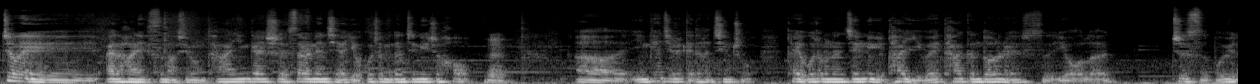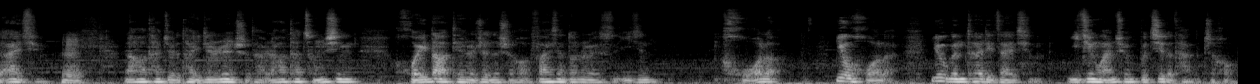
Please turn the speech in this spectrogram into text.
这位爱德华里斯老兄，他应该是三十年前有过这么一段经历之后，嗯呃，影片其实给的很清楚，他有过这么段经历，他以为他跟多瑞斯有了至死不渝的爱情，嗯。然后他觉得他一定认识他，然后他重新回到天水镇的时候，发现多瑞斯已经活了，又活了，又跟特迪在一起了，已经完全不记得他了。之后，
